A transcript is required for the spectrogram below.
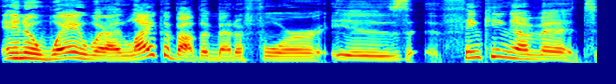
in a way what i like about the metaphor is thinking of it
